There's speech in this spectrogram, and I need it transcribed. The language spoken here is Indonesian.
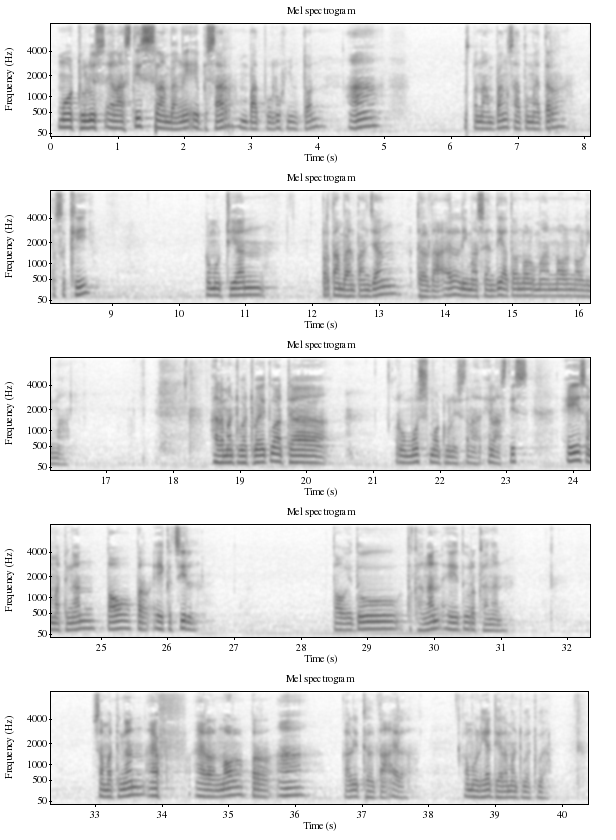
Modulus elastis lambangnya E besar 40 Newton. A penampang 1 meter persegi. Kemudian pertambahan panjang delta L 5 cm atau 0,005 halaman 22 itu ada rumus modulus elastis E sama dengan tau per E kecil Tau itu tegangan, E itu regangan. Sama dengan F L0 per A kali delta L. Kamu lihat di halaman 22.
